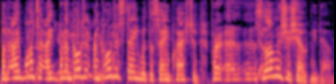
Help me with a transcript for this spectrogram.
But I want to. I, but I'm going to. I'm going to stay with the same question for uh, as yeah. long as you shout me down.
